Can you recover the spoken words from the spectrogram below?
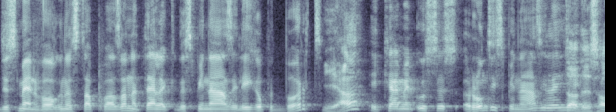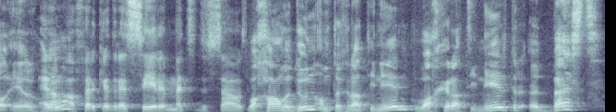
Dus mijn volgende stap was dan uiteindelijk de spinazie liggen op het bord. Ja, Ik ga mijn oesters rond die spinazie leggen. dat is al heel En dan goed. afwerken, dresseren met de saus. Wat gaan we doen om te gratineren? Wat gratineert er het best?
